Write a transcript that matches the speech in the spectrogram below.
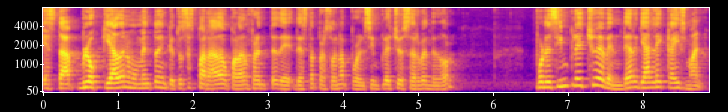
está bloqueado en el momento en que tú estás parada o parada enfrente de, de esta persona por el simple hecho de ser vendedor. Por el simple hecho de vender ya le caes mal.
